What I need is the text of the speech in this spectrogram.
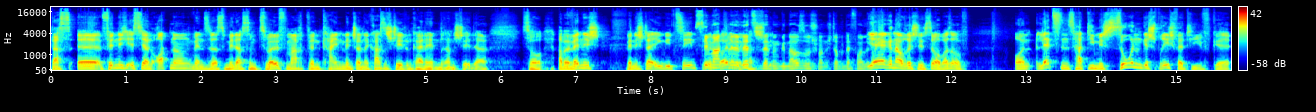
Das äh, finde ich ist ja in Ordnung, wenn sie das mittags um 12 macht, wenn kein Mensch an der Kasse steht und keiner hinten dran steht, ja. So, aber wenn ich wenn ich da irgendwie 10, 12 Thema hatten Leute in der Kasse letzten Sendung genauso schon. Ich glaube, in der vorletzten. ja, ja, genau, richtig. So, pass auf. Und letztens hat die mich so in ein Gespräch vertieft, gell,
